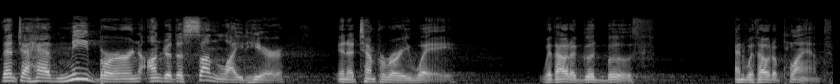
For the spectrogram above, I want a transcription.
than to have me burn under the sunlight here in a temporary way without a good booth and without a plant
